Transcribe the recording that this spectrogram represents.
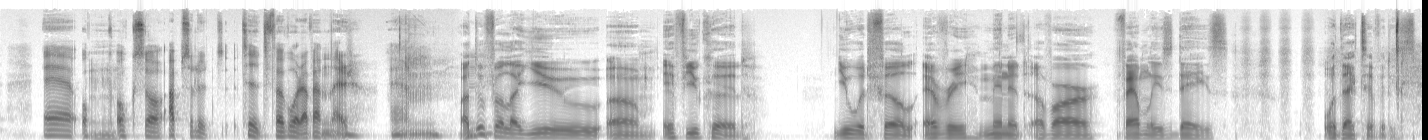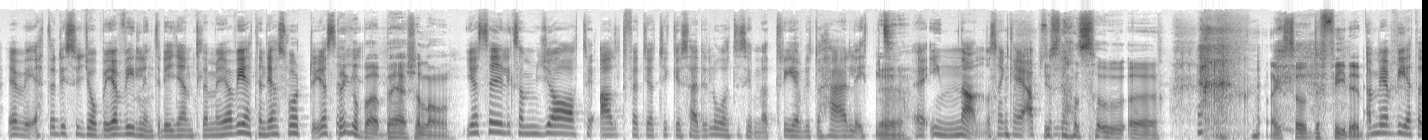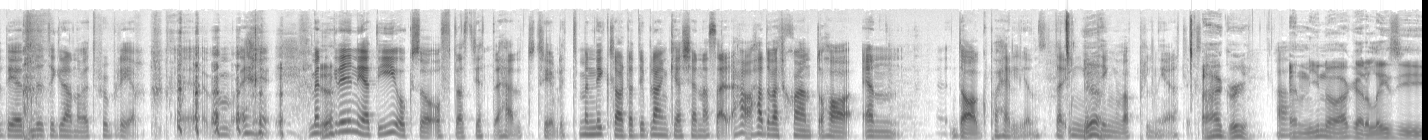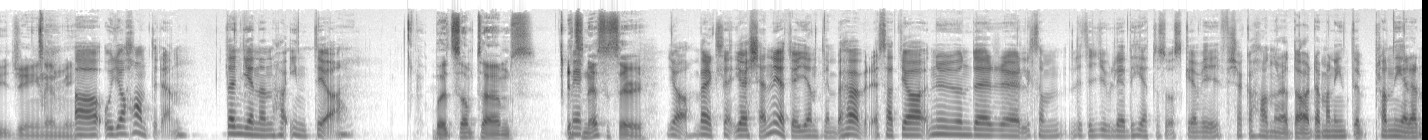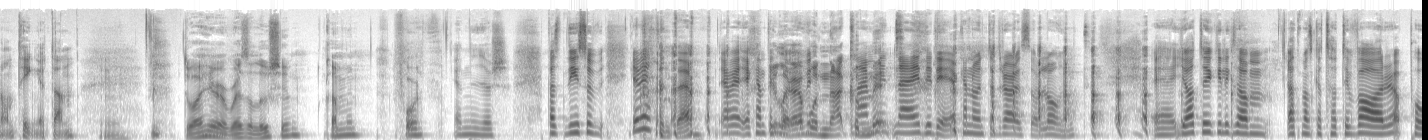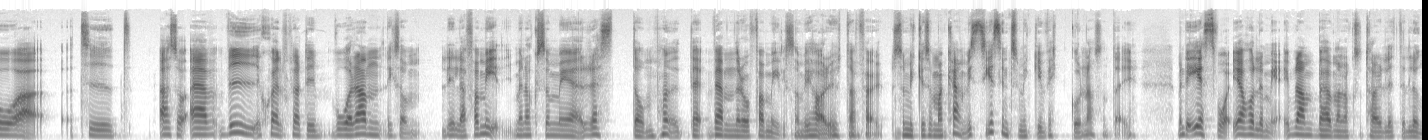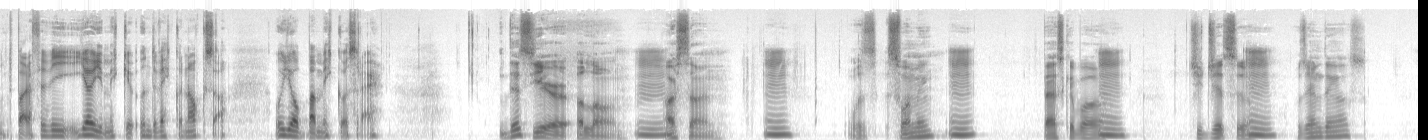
eh, och också absolut tid för våra vänner. Ehm, I do feel like you, um, if you could, you would fill every minute of our family's days with activities. jag vet, det är så jobbigt. Jag vill inte det egentligen, men jag vet inte. Jag har svårt. Jag Think säger, about Bash alone. jag säger liksom ja till allt för att jag tycker så här, det låter så himla trevligt och härligt Ja. eh, innan. Och sen kan jag You absolut... sound so uh, like so defeated. Ja, men jag vet att det är lite grann av ett problem. Eh, men Ja. grejen är att det är också oftast jättehärligt och trevligt. Men det är klart att ibland kan jag känna så här, "Ha, hade varit skönt att ha en dag på helgen där ingenting var planerat. Liksom. I agree. And you know, I got a lazy gene in me. Ja, och jag har inte den. Den genen har inte jag. but sometimes it's Men- necessary. Ja, verkligen. Jag känner ju att jag egentligen behöver det. Så att jag nu under eh, liksom, lite julledighet och så ska vi försöka ha några dagar där man inte planerar någonting utan Do I hear a resolution coming forth? Ja, nyårs... Fast det är så... Jag vet inte. Jag, jag kan inte You're like, I will not nej, commit. nej, det är det. Jag kan nog inte dra det så långt. Eh, jag tycker liksom att man ska ta tillvara på tid. Alltså vi självklart i våran liksom, lilla familj. Men också med rest, de, de vänner och familj som vi har utanför. Så mycket som man kan. Vi ses inte så mycket i veckorna och sånt där. Men det är svårt. Jag håller med. Ibland behöver man också ta det lite lugnt bara. För vi gör ju mycket under veckorna också. Och jobbar mycket och sådär. This year alone, mm. our son mm. was swimming, mm. basketball, jujitsu. Was there anything else?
